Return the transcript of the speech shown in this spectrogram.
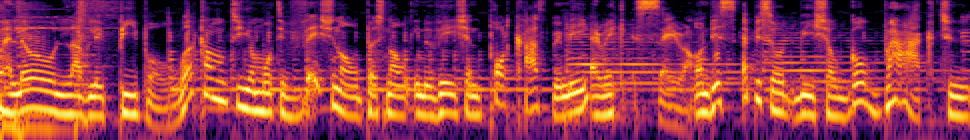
hello, lovely people. Welcome to your motivational personal innovation podcast with me, Eric Seyram. On this episode, we shall go back to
